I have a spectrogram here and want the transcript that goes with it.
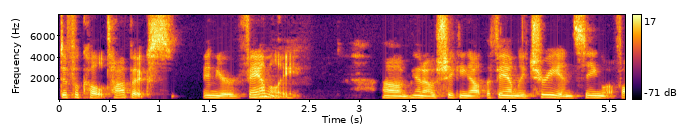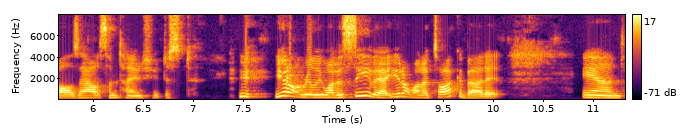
difficult topics in your family. Um, you know, shaking out the family tree and seeing what falls out. Sometimes you just you don't really want to see that. You don't want to talk about it. And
